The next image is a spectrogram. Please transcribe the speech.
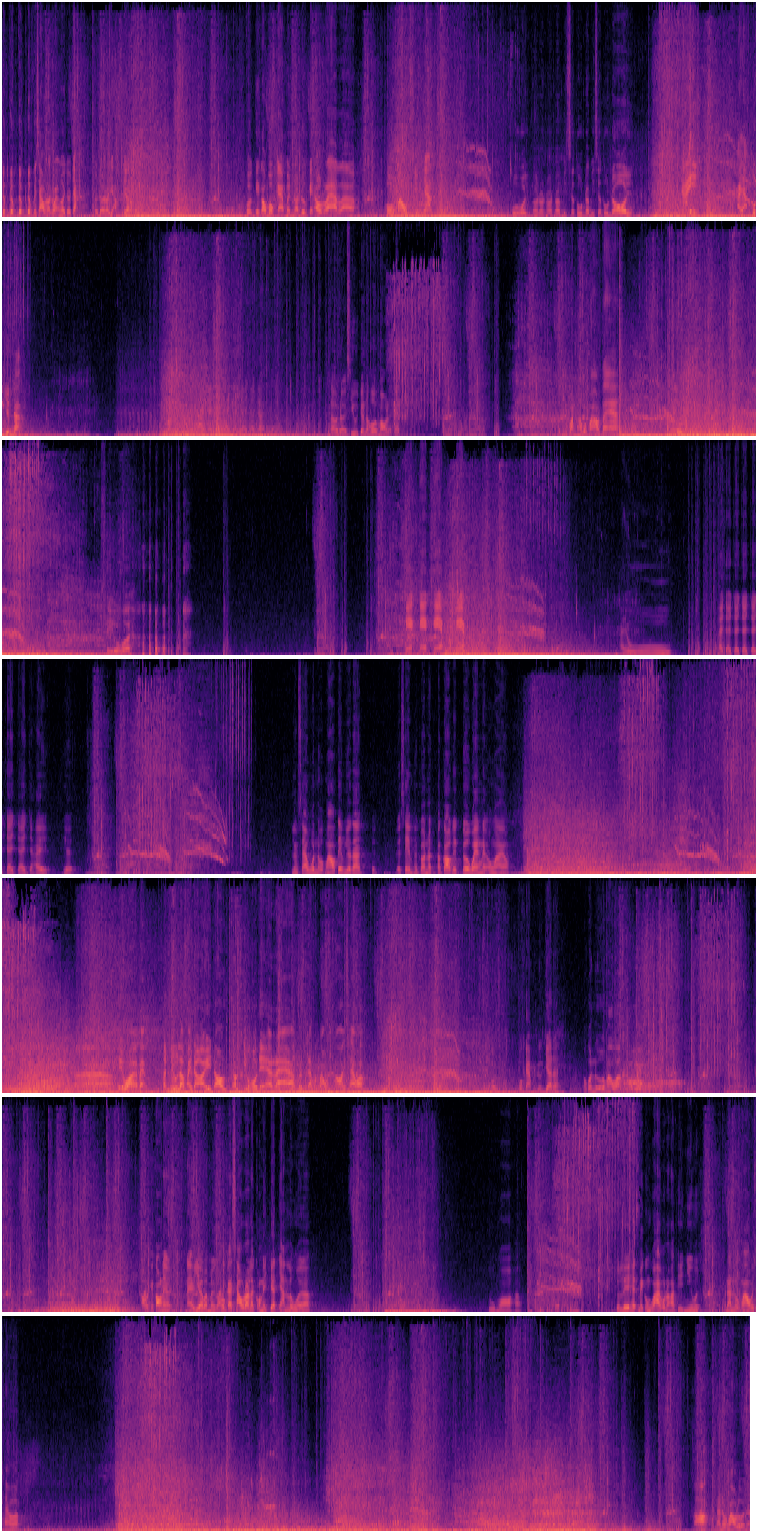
Đúp đúp đúp đúp phía sau nó các bạn ơi cho chắc. Rồi đỡ nó giảm chết. Rồi cái con bò cạp mình nó được cái aura là hồi máu siêu nhanh. Ui ôi rồi rồi rồi, rồi bị stun rồi bị stun rồi. Nhảy! Ai à vẫn dính á Tao đợi xíu cho nó hồi máu lại cái. Mình quánh không bớt máu ta. Xíu rồi. Kẹt kẹt kẹt kẹt ai u. Chạy chạy chạy chạy chạy chạy chạy chạy. Yeah. lần sau quýnh nó mất máu tiếp vô ta. Để, để xem thử coi nó nó có cái cơ quan này ở ngoài không. Hiểu rồi các bạn. Hình như là phải đợi nó nó chịu hồi đẻ ra mình mới đánh mất máu được nó hay sao á. Cô cạp bình thường chết rồi. Còn có nửa máu à. Rồi, cái con này, nãy giờ mà mình gọi cá sấu ra là con này chết nhanh luôn rồi đó tu mò hả? Rồi lê hết mấy con quái của nó thì nhiêu mới mới đánh nước máu hay sao á. Đó đánh máu rồi nè.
